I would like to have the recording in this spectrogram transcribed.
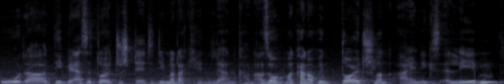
oder diverse deutsche Städte, die man da kennenlernen kann. Also man kann auch in Deutschland einiges erleben,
